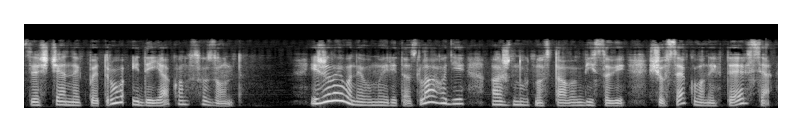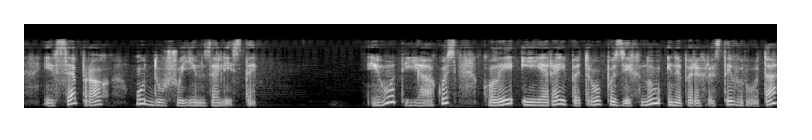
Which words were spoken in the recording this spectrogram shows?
священник Петро і диякон Созонт. І жили вони в мирі та злагоді, аж нудно стало бісові, що все коло них терся, і все прах у душу їм залізти. І от якось, коли ієрей Петро позіхнув і не перехрестив рота,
